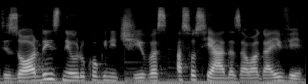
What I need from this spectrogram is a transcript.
desordens neurocognitivas associadas ao HIV.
